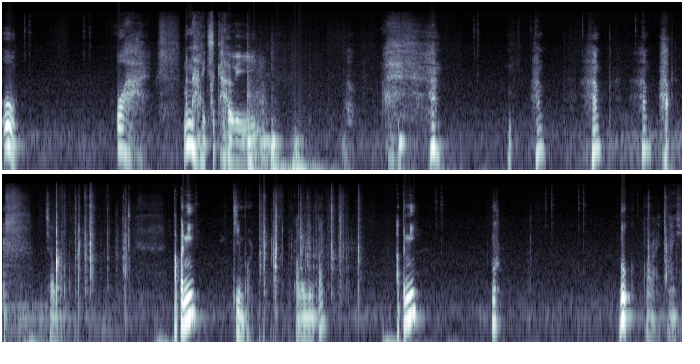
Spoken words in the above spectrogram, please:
uh wah Menarik sekali. Ham. Ham. Ham. Ham. Ha. Coba. Apa nih? Keyboard. Kalau yang di depan. Apa nih? Uh. Book. Alright, nice.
